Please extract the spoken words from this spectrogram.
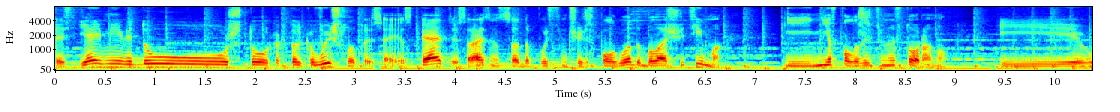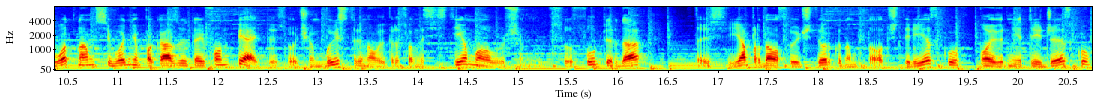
То есть я имею в виду, что как только вышло, то есть iOS 5, то есть разница, допустим, через полгода была ощутима и не в положительную сторону. И вот нам сегодня показывает iPhone 5, то есть очень быстрый, новая операционная система, в общем, все супер, да. То есть я продал свою четверку, там продал 4S, ой, вернее 3GS,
